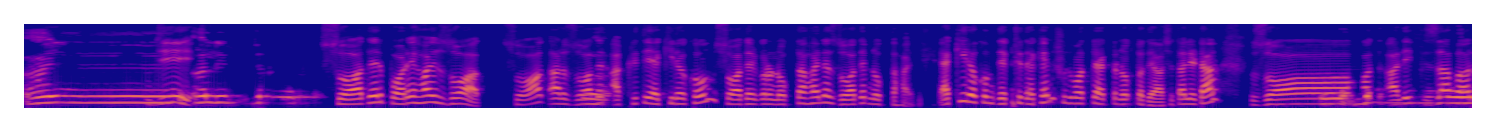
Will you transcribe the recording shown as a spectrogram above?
আইন জি। আলিফ সোয়াদের পরে হয় জোয়াদ সোয়াদ আর জোয়াদের আকৃতি একই রকম। সোয়াদের কোনো নোক্তা হয় না জোয়াদের নোক্তা হয়। একই রকম দেখতে দেখেন শুধুমাত্র একটা নোক্তা দেওয়া আছে। তাহলে এটা জদ আলিফ জাবার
